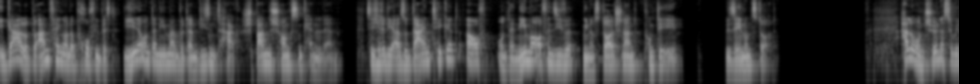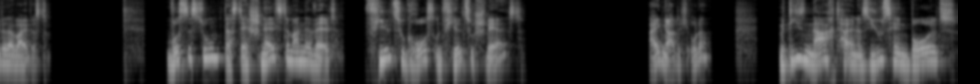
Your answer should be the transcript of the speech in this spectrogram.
Egal, ob du Anfänger oder Profi bist, jeder Unternehmer wird an diesem Tag spannende Chancen kennenlernen. Sichere dir also dein Ticket auf unternehmeroffensive-deutschland.de. Wir sehen uns dort. Hallo und schön, dass du wieder dabei bist. Wusstest du, dass der schnellste Mann der Welt viel zu groß und viel zu schwer ist? Eigenartig, oder? Mit diesen Nachteilen ist Usain Bolt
